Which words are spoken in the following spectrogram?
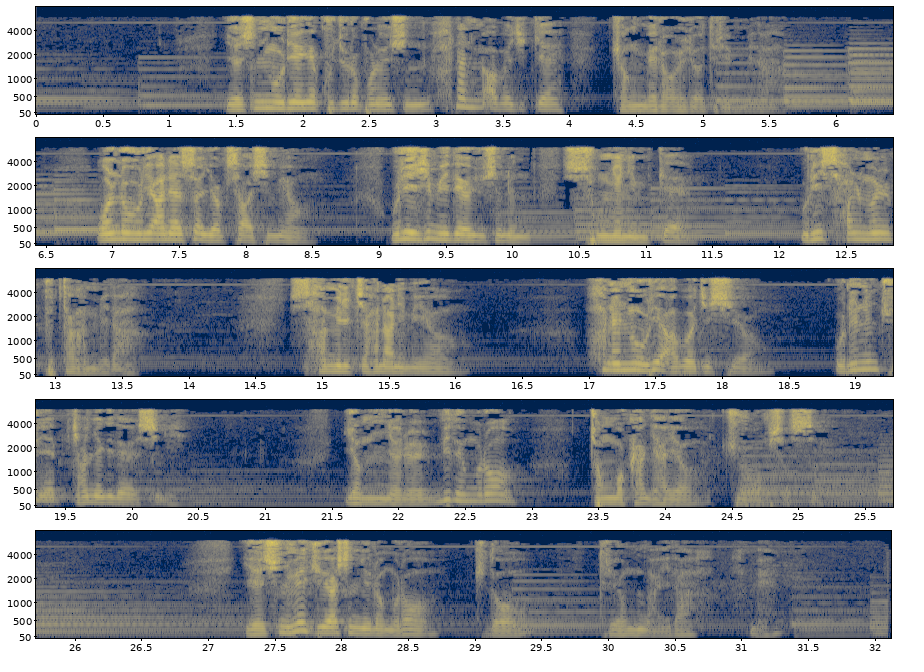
예수님 우리에게 구주로 보내신 하나님 아버지께 경배를 올려드립니다. 오늘도 우리 안에서 역사하시며 우리의 힘이 되어주시는 성령님께 우리 삶을 부탁합니다. 삼일째 하나님이여 하나님은 우리 아버지시여 우리는 주의 자녀이 되었으니 염려를 믿음으로 정복하게 하여 주옵소서. 예수님의 귀하신 이름으로 기도 드리옵나이다. 네.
